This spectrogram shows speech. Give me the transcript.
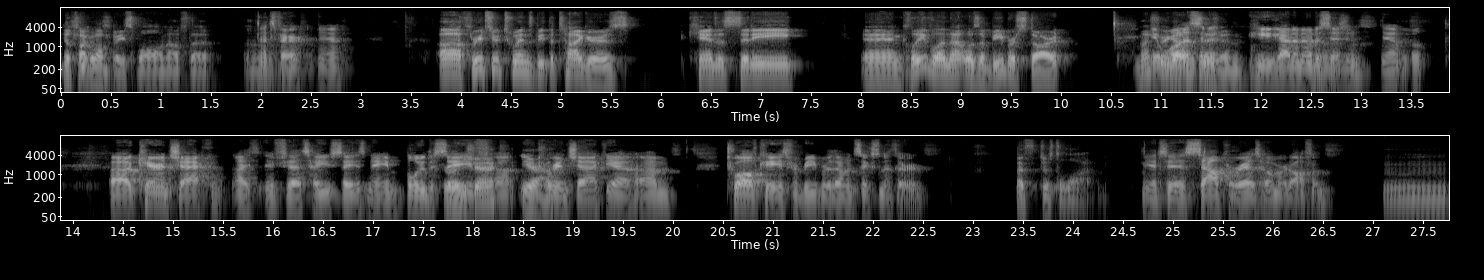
he'll talk about baseball enough that. uh, That's fair. Yeah. Uh, three two Twins beat the Tigers. Kansas City and Cleveland. That was a Bieber start. I'm not It sure he got a and it- He got a no decision. Yeah. Uh, Karinchak, I, if that's how you say his name, blew the save. Karinchak? Uh, yeah, Yeah. Karinchak. Yeah. Um, 12 Ks for Bieber though, in six and a third. That's just a lot. Yeah, it is. Sal Perez homered off him. Mm.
